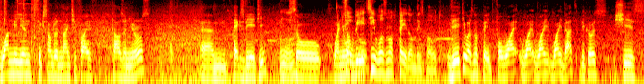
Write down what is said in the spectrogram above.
one million six hundred ninety-five thousand euros, um, ex VAT. So when you. So want to, VAT was not paid on this boat. VAT was not paid. For why why why why that? Because she's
